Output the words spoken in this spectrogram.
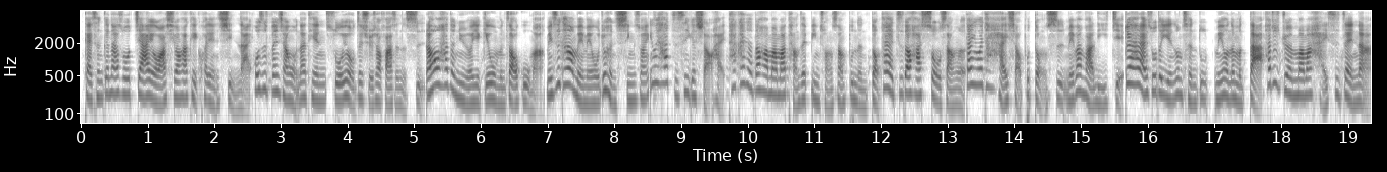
改成跟他说加油啊，希望他可以快点醒来，或是分享我那天所有在学校发生的事。然后他的女儿也给我们照顾嘛，每次看到美美我就很心酸，因为她只是一个小孩，她看得到她妈妈躺在病床上不能动，她也知道她受伤了，但因为她还小不懂事，没办法理解，对她来说的严重程度没有那么大，她就觉得妈妈还是在那，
